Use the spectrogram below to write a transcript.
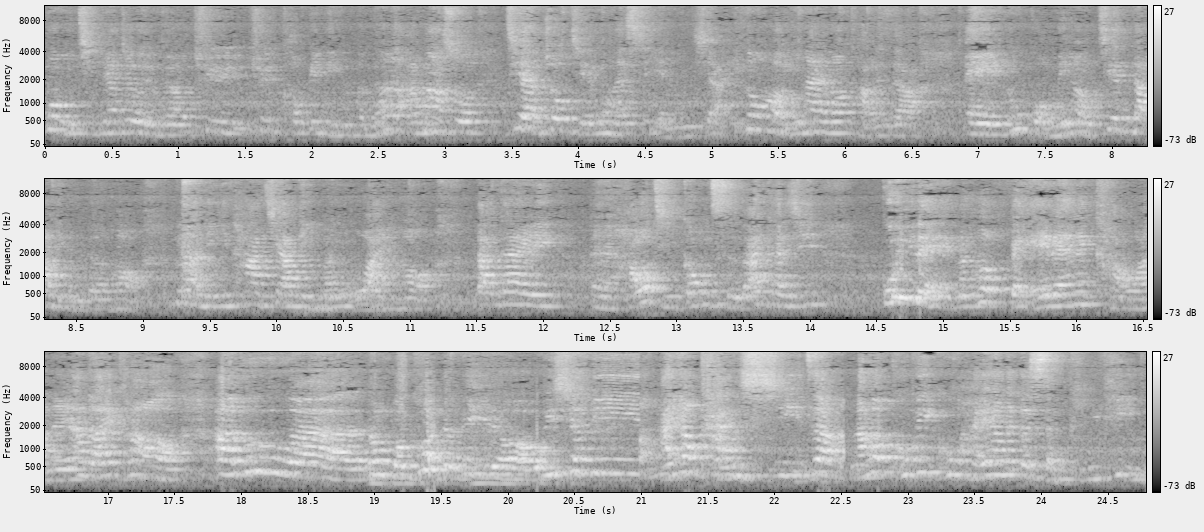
莫名其妙就有没有去去 copy 灵魂。然后阿妈说，既然做节目，还是演一下。一个好，一奈都考虑到，哎，如果没有见到你的哈，那离他家里门外哈，大概呃好几公尺，来开始。跪嘞，然后白嘞，那考完嘞，啊来看哦，阿母啊，拢无看到你哦，为什么还要看戏这样？然后哭一哭，还要那个擤鼻涕，你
